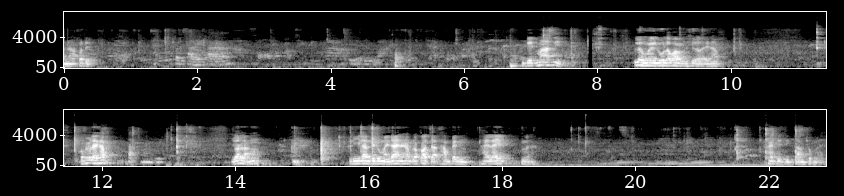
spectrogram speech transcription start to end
คณะก็เด็ดไปใส่คะเด็ดมากสิ เริ่มไม่รู้แล้วว่ามันคืออะไรนะครับ ก็ไม่เป็นไรครับ ตักมันดิย้อนหลัง รีรันไปดูใหม่ได้นะครับ แล้วก็จะทำเป็นไฮไลท์ให้ติดตามชมเลย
